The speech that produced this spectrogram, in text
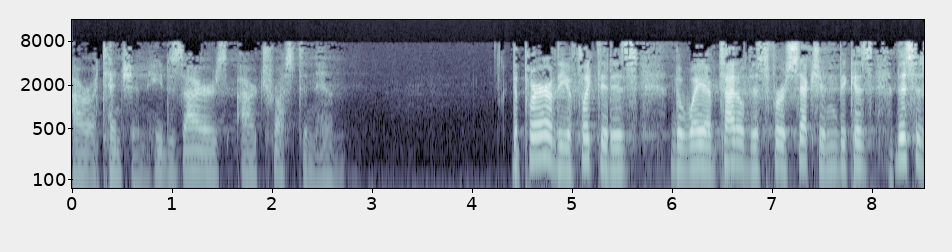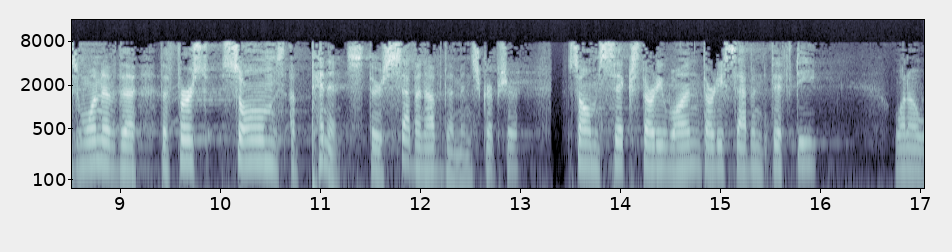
our attention. He desires our trust in him. The prayer of the afflicted is the way I've titled this first section because this is one of the, the first Psalms of penance. There's seven of them in Scripture. Psalm 6, 31, 37, 50, 101,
